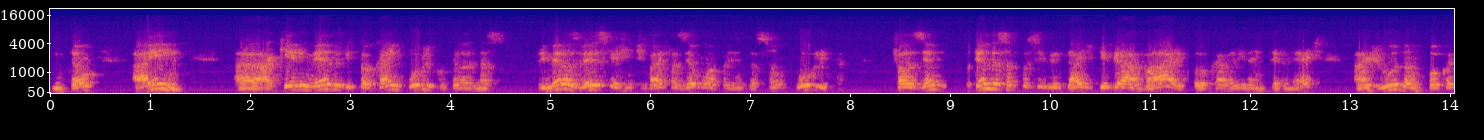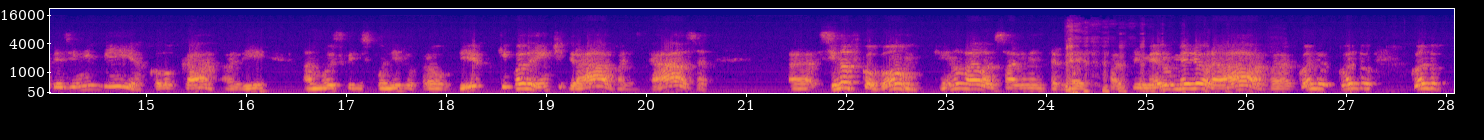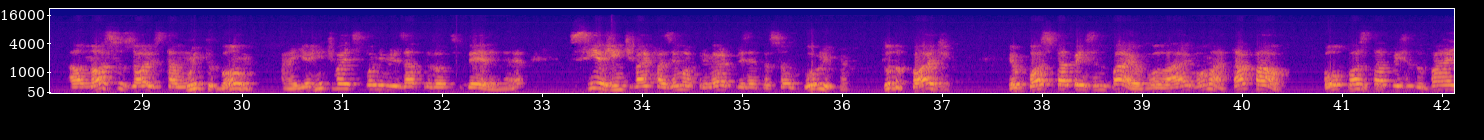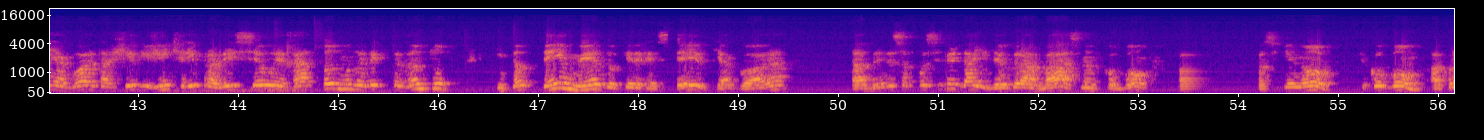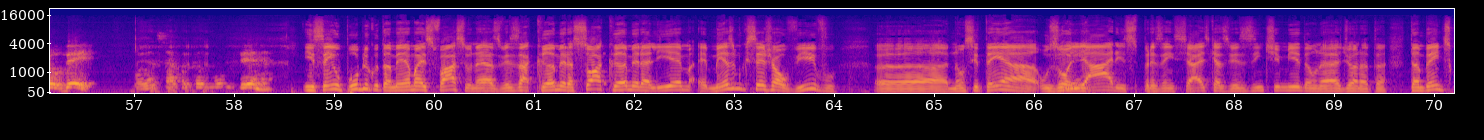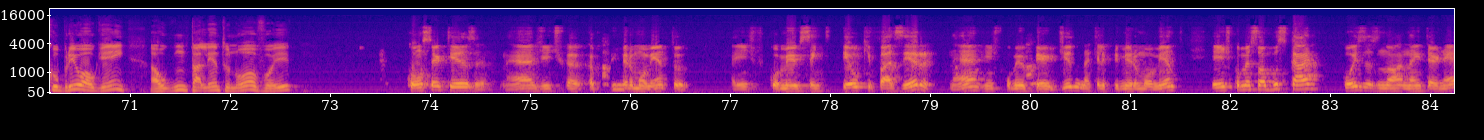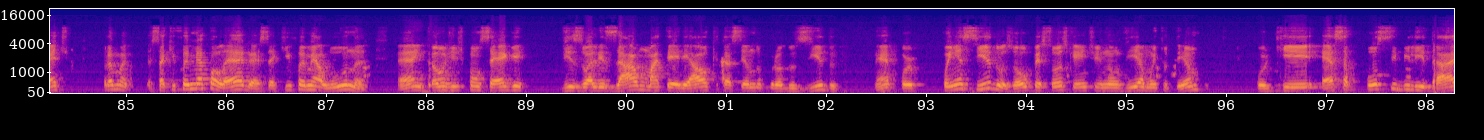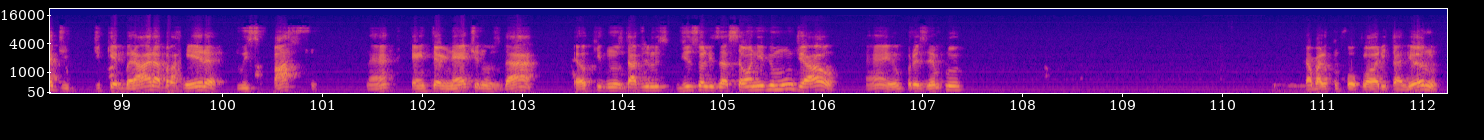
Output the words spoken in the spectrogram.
então além aquele medo de tocar em público pelas nas primeiras vezes que a gente vai fazer alguma apresentação pública fazendo tendo essa possibilidade de gravar e colocar ali na internet ajuda um pouco a desinibir, a colocar ali a música disponível para ouvir, porque quando a gente grava em casa, uh, se não ficou bom, gente não vai lançar ali na internet, vai primeiro melhorar, vai, quando, quando, quando aos nossos olhos está muito bom, aí a gente vai disponibilizar para os outros verem, né? Se a gente vai fazer uma primeira apresentação pública, tudo pode. Eu posso estar pensando, pá, eu vou lá e vou matar pau. Ou posso estar pensando, vai, agora tá cheio de gente ali para ver se eu errar, todo mundo vai ver que estou errando tudo. Então, tenho medo, aquele receio, que agora está abrindo essa possibilidade de eu gravar, se não ficou bom, faço de novo. Ficou bom, aprovei. Vou lançar para todo mundo ver, né? E sem o público também é mais fácil, né? Às vezes a câmera, só a câmera ali, é, é mesmo que seja ao vivo, uh, não se tenha os olhares presenciais que às vezes intimidam, né, Jonathan? Também descobriu alguém, algum talento novo aí? Com certeza, né? A gente, no primeiro momento, a gente ficou meio sem ter o que fazer, né? A gente ficou meio perdido naquele primeiro momento e a gente começou a buscar coisas na, na internet. Essa aqui foi minha colega, essa aqui foi minha aluna, né? Então a gente consegue visualizar um material que está sendo produzido, né? Por conhecidos ou pessoas que a gente não via há muito tempo, porque essa possibilidade de quebrar a barreira do espaço, né? Que a internet nos dá, é o que nos dá visualização a nível mundial. Né? Eu, por exemplo, trabalho com folclore italiano,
